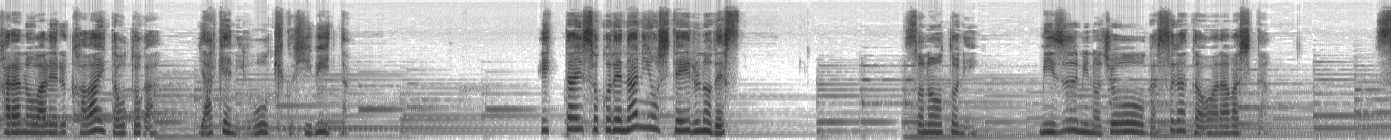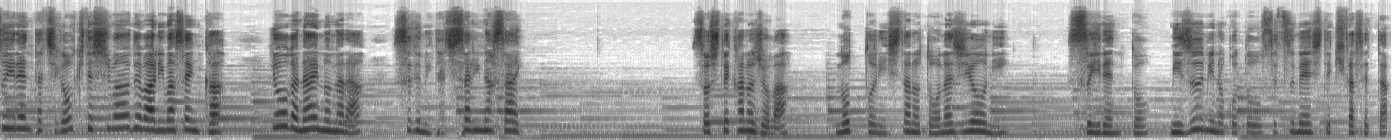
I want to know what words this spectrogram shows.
殻の割れる乾いた音がやけに大きく響いた。一体そこで何をしているのです？その音に湖の女王が姿を現した。睡蓮たちが起きてしまうではありませんか？用がないのならすぐに立ち去りなさい。そして彼女はノットにしたのと同じように水蓮と湖のことを説明して聞かせた。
